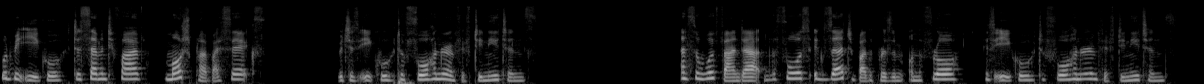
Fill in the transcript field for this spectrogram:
would be equal to 75 multiplied by 6, which is equal to 450 newtons and so we've found out that the force exerted by the prism on the floor is equal to 450 newtons.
